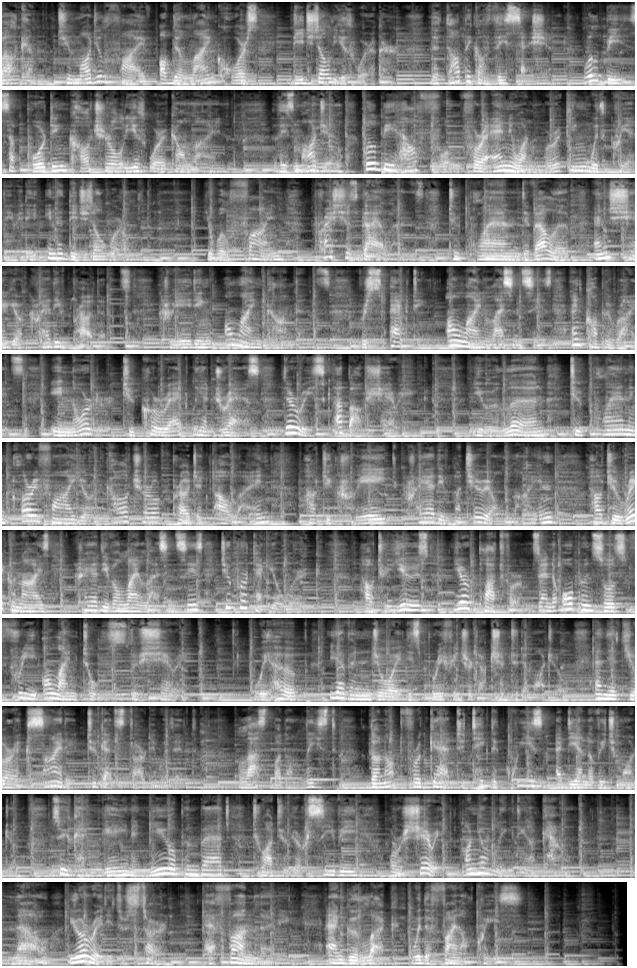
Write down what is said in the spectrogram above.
Welcome to Module 5 of the online course Digital Youth Worker. The topic of this session will be supporting cultural youth work online. This module will be helpful for anyone working with creativity in the digital world. You will find precious guidelines to plan, develop, and share your creative products, creating online contents, respecting online licenses and copyrights in order to correctly address the risk about sharing. You will learn to plan and clarify your cultural project outline, how to create creative material online, how to recognize creative online licenses to protect your work, how to use your platforms and open source free online tools to share it. We hope you have enjoyed this brief introduction to the module and that you are excited to get started with it. Last but not least, do not forget to take the quiz at the end of each module so you can gain a new open badge to add to your CV or share it on your LinkedIn account. Now you're ready to start. Have fun learning and good luck with the final quiz.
